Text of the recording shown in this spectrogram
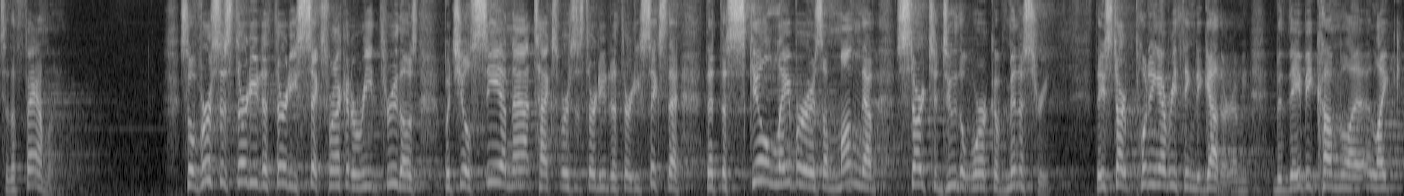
to the family. So, verses 30 to 36, we're not going to read through those, but you'll see in that text, verses 30 to 36, that, that the skilled laborers among them start to do the work of ministry. They start putting everything together. I mean, they become like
